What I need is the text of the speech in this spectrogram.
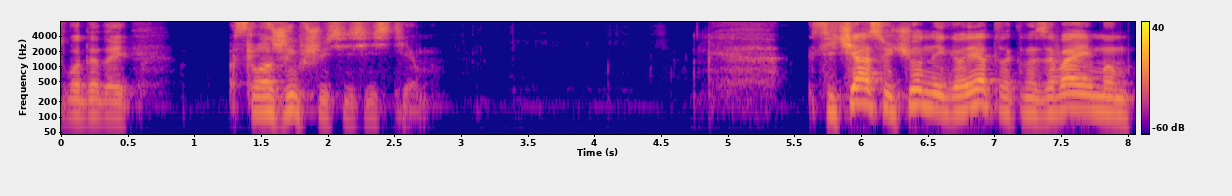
вот этой сложившейся системы. Сейчас ученые говорят о так называемом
